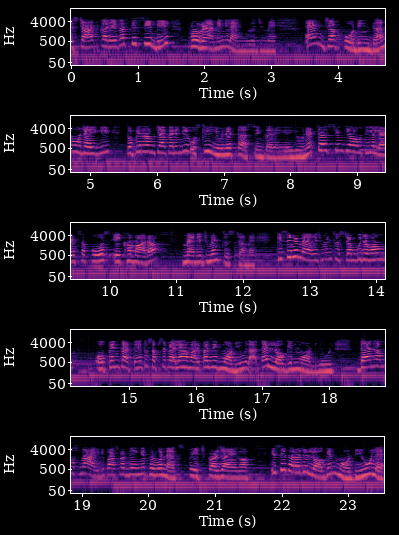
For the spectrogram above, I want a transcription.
स्टार्ट करेगा किसी भी प्रोग्रामिंग लैंग्वेज में। एंड जब कोडिंग डन हो जाएगी तो फिर हम क्या करेंगे? उसकी यूनिट टेस्टिंग करेंगे। यूनिट टेस्टिंग क्या होती है? लेट सपोज़ एक हमारा मैनेजमेंट सिस्टम है। किसी भी मैनेजमेंट सिस्टम को जब हम ओपन करते हैं तो सबसे पहले हमारे पास एक मॉड्यूल आता है लॉग इन मॉड्यूल देन हम उसमें आईडी पासवर्ड देंगे, फिर वो नेक्स्ट पेज पर जाएगा. इसी तरह जो लॉग इन मॉड्यूल है,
